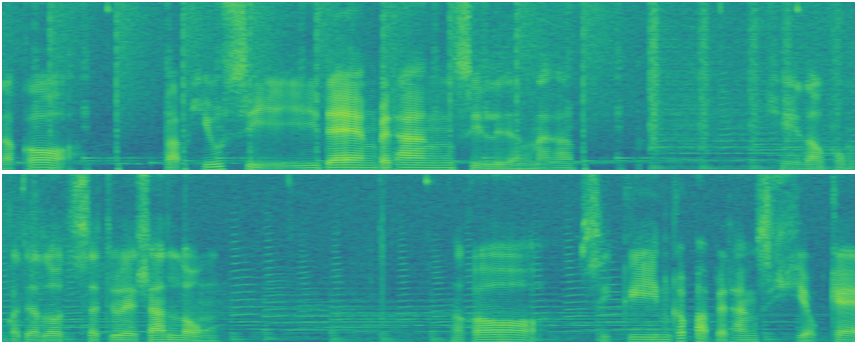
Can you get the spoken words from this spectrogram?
แล้วก็ ปรับคิ้วสีแดงไปทางสีเหลืองนะครับ โอเค แล้วผมก็จะลด saturation ลง แล้วก็สีกรีนก็ปรับไปทางสีเขียวแก่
